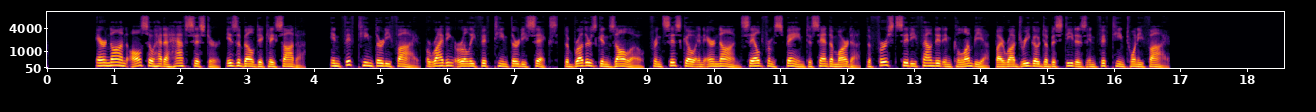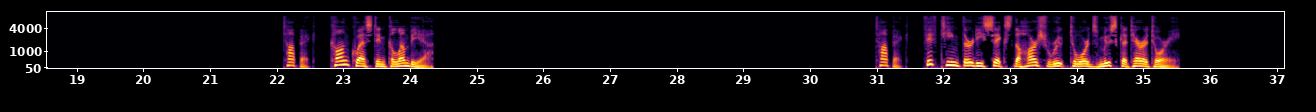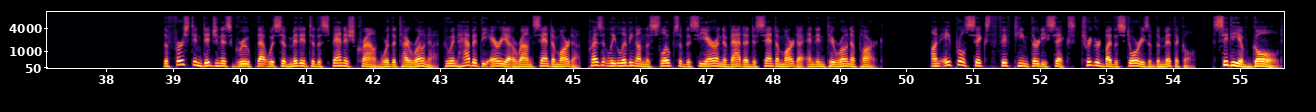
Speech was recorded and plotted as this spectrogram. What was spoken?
Hernán also had a half-sister, Isabel de Quesada. In 1535, arriving early 1536, the brothers Gonzalo, Francisco and Hernán sailed from Spain to Santa Marta, the first city founded in Colombia, by Rodrigo de Bastidas in 1525. Conquest in Colombia 1536 – The harsh route towards Muisca territory The first indigenous group that was submitted to the Spanish crown were the Tairona, who inhabit the area around Santa Marta, presently living on the slopes of the Sierra Nevada de Santa Marta and in Tayrona Park. On April 6, 1536, triggered by the stories of the mythical City of Gold,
